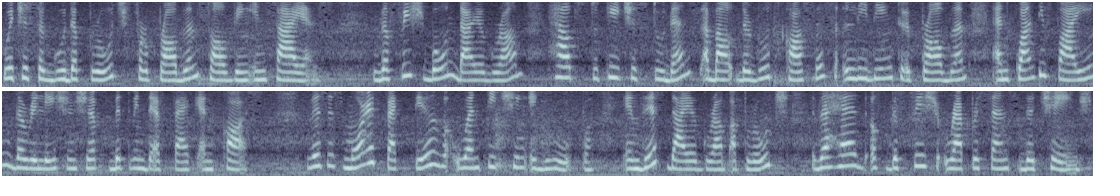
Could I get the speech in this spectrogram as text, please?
which is a good approach for problem solving in science. The fishbone diagram helps to teach students about the root causes leading to a problem and quantifying the relationship between the effect and cause. This is more effective when teaching a group. In this diagram approach, the head of the fish represents the change,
